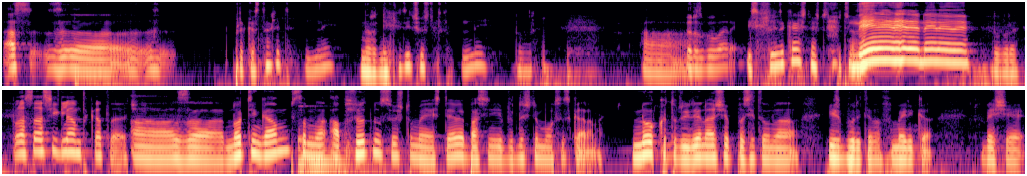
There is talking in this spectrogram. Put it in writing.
Аз за... Прекъснах ли те? Не, Наредних ли ти чувството? не. Добре. А, Разговаряй. искаш ли да кажеш нещо специално? Не, не, не, не, не, не, не. Добре. Просто аз си гледам така тази. А, за Нотингам съм на абсолютно също мнение с тебе, баси ние веднъж не мога да се скараме. Но като дойде нашия пасител на изборите в Америка, беше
